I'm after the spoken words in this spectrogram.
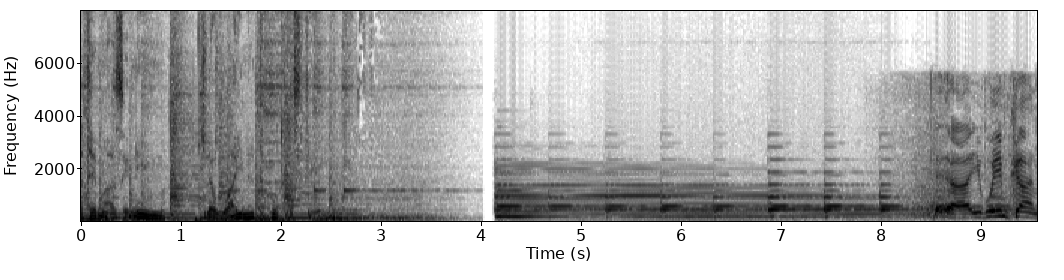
אתם מאזינים ל-ynet פודקאסטים. האירועים כאן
